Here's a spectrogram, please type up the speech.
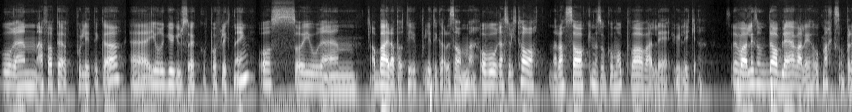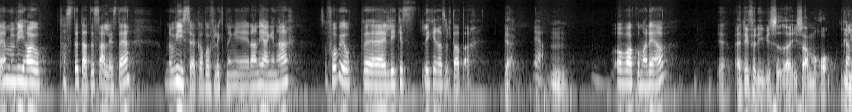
hvor en Frp-politiker eh, gjorde Google-søk på flyktning, og så gjorde en Arbeiderpartipolitiker det samme. Og hvor resultatene, da, sakene som kom opp, var veldig ulike. Så det var liksom, Da ble jeg veldig oppmerksom på det. Men vi har jo testet dette selv i sted. Når vi søker på flyktning i denne gjengen her, så får vi opp eh, like, like resultater. mm. Og hva kommer det av? Ja. Er det fordi, vi sidder i samme rum lige Kan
